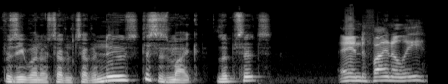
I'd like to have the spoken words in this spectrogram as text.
for Z1077 News, this is Mike Lipsitz. And finally,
